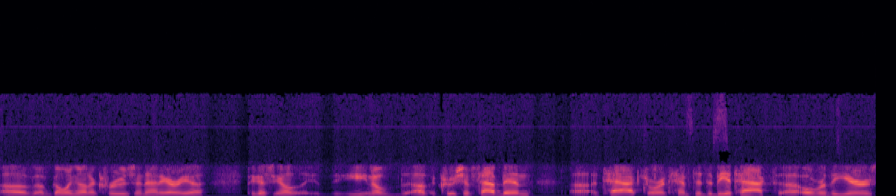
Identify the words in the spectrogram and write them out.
of, of going on a cruise in that area because you know you know the cruise ships have been uh, attacked or attempted to be attacked uh, over the years.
